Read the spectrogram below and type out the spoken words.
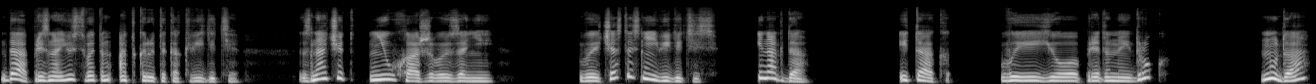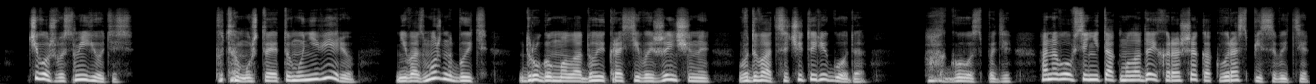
Да, признаюсь в этом открыто, как видите. Значит, не ухаживаю за ней. Вы часто с ней видитесь? Иногда. Итак, вы ее преданный друг? Ну да, чего ж вы смеетесь? Потому что этому не верю. Невозможно быть другом молодой и красивой женщины в 24 года. Ах, господи, она вовсе не так молода и хороша, как вы расписываете.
